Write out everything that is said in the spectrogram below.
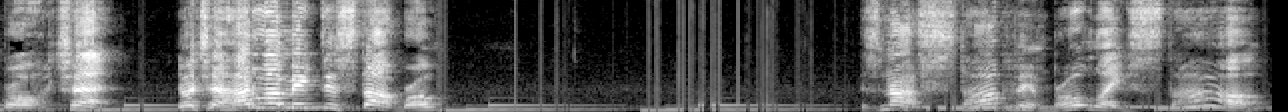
Bro, chat. Yo, how do I make this stop, bro? It's not stopping, bro. Like, stop.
